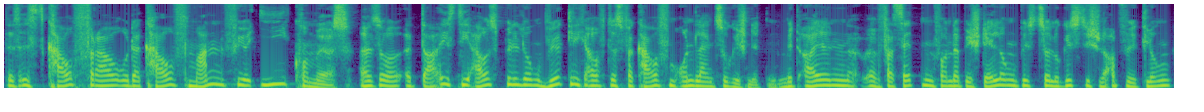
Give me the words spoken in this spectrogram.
Das ist Kauffrau oder Kaufmann für E-Commerce. Also äh, da ist die Ausbildung wirklich auf das Verkaufen online zugeschnitten. Mit allen äh, Facetten von der Bestellung bis zur logistischen Abwicklung.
